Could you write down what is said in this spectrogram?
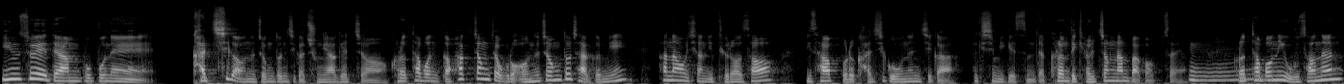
인수에 대한 부분에 가치가 어느 정도인지가 중요하겠죠. 그렇다 보니까 확정적으로 어느 정도 자금이 하나오션이 들어서 이 사업부를 가지고 오는지가 핵심이겠습니다. 그런데 결정난 바가 없어요. 음. 그렇다 보니 우선은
